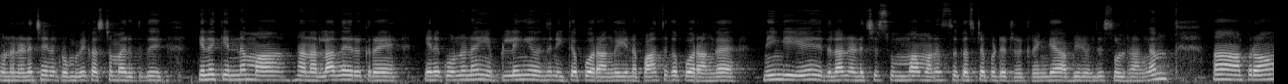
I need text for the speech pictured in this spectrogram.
உன்னை நினச்சா எனக்கு ரொம்பவே கஷ்டமாக இருக்குது. எனக்கு என்னம்மா நான் நல்லா தான் இருக்கிறேன். எனக்கு ஒன்றுனா என் பிள்ளைங்க வந்து நிற்க போகிறாங்க என்னை பார்த்துக்க போகிறாங்க நீங்கள் ஏன் இதெல்லாம் நினச்சி சும்மா மனசு கஷ்டப்பட்டுட்டு இருக்கிறீங்க? அப்படின்னு வந்து சொல்கிறாங்க அப்புறம்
